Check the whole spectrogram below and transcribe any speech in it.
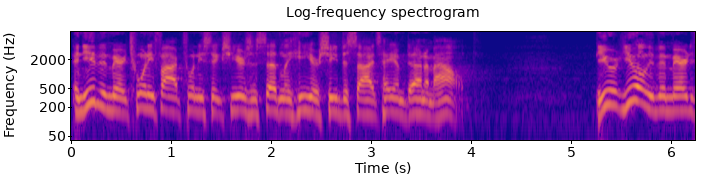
And you've been married 25, 26 years, and suddenly he or she decides, hey, I'm done, I'm out. You, you only been married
